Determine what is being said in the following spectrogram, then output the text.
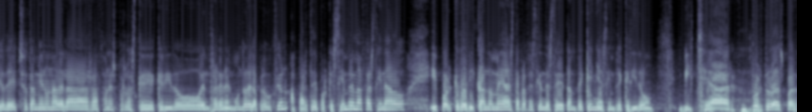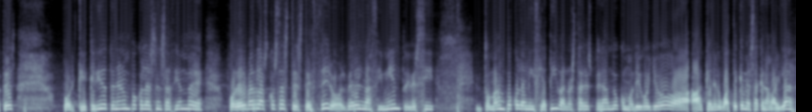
Yo, de hecho, también una de las razones por las que he querido entrar en el mundo de la producción, aparte de porque siempre me ha fascinado y porque dedicándome a esta profesión desde tan pequeña siempre he querido bichear por todas partes, porque he querido tener un poco la sensación de poder ver las cosas desde cero, el ver el nacimiento y ver si tomar un poco la iniciativa, no estar esperando, como digo yo, a, que en el guateque me saquen a bailar.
